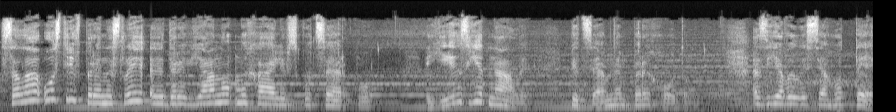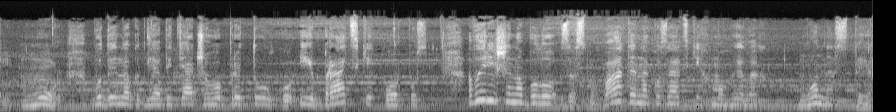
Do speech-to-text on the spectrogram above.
Села Острів перенесли е, дерев'яну Михайлівську церкву. Їх з'єднали підземним переходом. З'явилися готель, мур, будинок для дитячого притулку і братський корпус. Вирішено було заснувати на козацьких могилах монастир.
